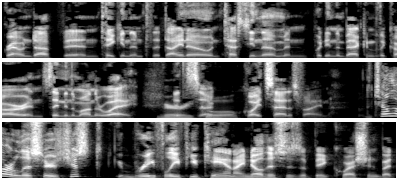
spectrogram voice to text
ground up and taking them to the dyno and testing them and putting them back into the car and sending them on their way. Very it's, cool. Uh, quite satisfying. Tell our listeners just briefly, if you can. I know this is a big question, but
